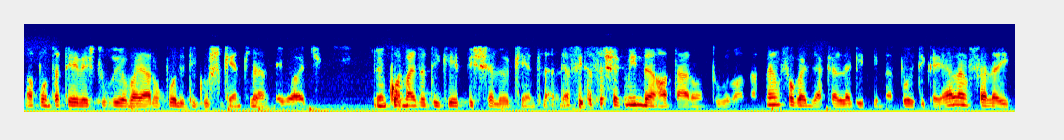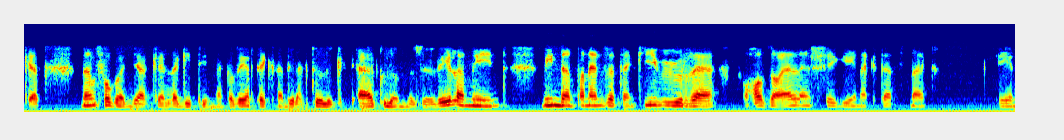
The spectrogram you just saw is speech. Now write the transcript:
naponta tévéstúdióba járó politikusként lenni, vagy önkormányzati képviselőként lenni. A fideszesek minden határon túl vannak. Nem fogadják el legitimnek politikai ellenfeleiket, nem fogadják el legitimnek az értékrendileg tőlük elkülönböző véleményt, mindent a nemzeten kívülre, a haza ellenségének tesznek. Én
